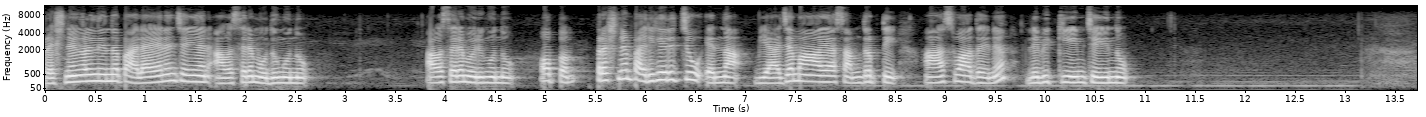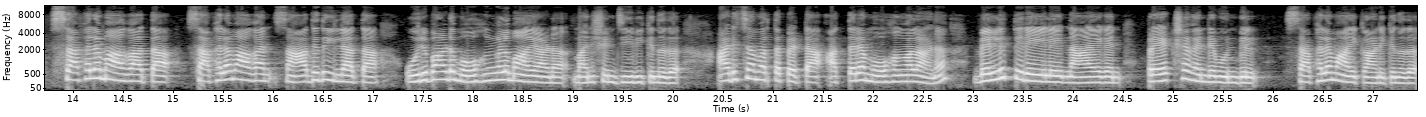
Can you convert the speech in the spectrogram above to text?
പ്രശ്നങ്ങളിൽ നിന്ന് പലായനം ചെയ്യാൻ അവസരം ഒതുങ്ങുന്നു അവസരമൊരുങ്ങുന്നു. ഒപ്പം പ്രശ്നം പരിഹരിച്ചു എന്ന വ്യാജമായ സംതൃപ്തി ആസ്വാദന് ലഭിക്കുകയും ചെയ്യുന്നു. സഫലമാകാത്ത സഫലമാകാൻ സാധ്യതയില്ലാത്ത ഒരുപാട് മോഹങ്ങളുമായാണ് മനുഷ്യൻ ജീവിക്കുന്നത്. അടിച്ചമർത്തപ്പെട്ട അത്തരം മോഹങ്ങളാണ് വെള്ളിത്തിരയിലെ നായകൻ പ്രേക്ഷകന്റെ മുൻപിൽ സഫലമായി കാണിക്കുന്നത്.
